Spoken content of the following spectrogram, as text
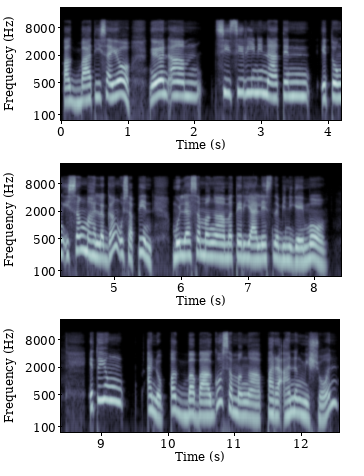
pagbati sa'yo. Ngayon, um, sisirinin natin itong isang mahalagang usapin mula sa mga materyales na binigay mo. Ito yung ano, pagbabago sa mga paraan ng misyon,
